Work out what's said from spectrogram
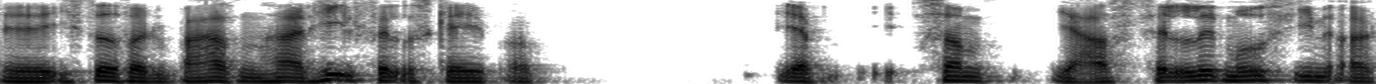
Øh, I stedet for, at vi bare sådan har et helt fællesskab, og ja, som jeg også selv lidt modsigende, og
